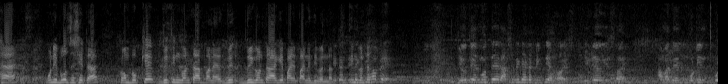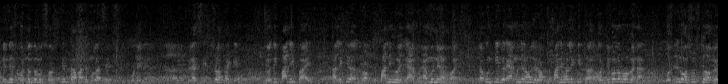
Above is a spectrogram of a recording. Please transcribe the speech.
হ্যাঁ, উনি বলছে সেটা কমপক্ষে দুই তিন ঘণ্টা মানে দুই- ঘণ্টা আগে পানি- দিবেন না। তিন ঘণ্টা যেহেতু এর মধ্যে রাসায়নিক একটা বিক্রিয়া হয় ইউরিয়া ইউজ হয় আমাদের প্রোটিন প্রোটিনের অন্যতম সোর্স কিন্তু আমাদের মোলাসেস প্রোটিনের প্লাস স্ট্র থাকে। যদি পানি পাই তাহলে কি হয়? রক্ত পানি হয়ে যায় অ্যামোনিয়া হয়। তখন কী করে? অ্যামোনিয়া হলে রক্ত পানি হলে কী হয়? ওর ডেভেলপ হবে না। ওর কিন্তু অসুস্থ হবে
